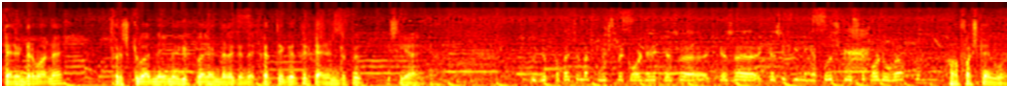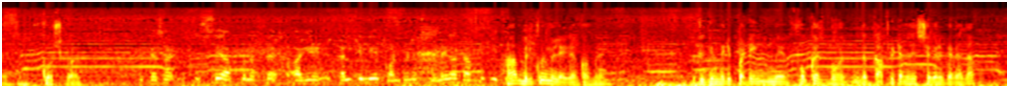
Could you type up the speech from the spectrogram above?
टेन हंड्रेड मारना है फिर उसके बाद नहीं मैंने ट्वेल्व हंड्रेड करते करते टेन हंड्रेड पे इसलिए आ गया। तो जब पता चला कोर्स रिकॉर्ड है कैसा कैसा कैसी फीलिंग है? फ़र्स्ट कोर्स रिकॉर्ड होगा आपका? हाँ फ़र्स्ट टाइम हुआ है कोस्ट गार्ड तो कैसा उससे आपको लगता है आगे कल के लिए कॉन्फिडेंस मिलेगा काफ़ी कि हाँ बिल्कुल मिलेगा कॉन्फिडेंट क्योंकि मेरी पटिंग में फोकस बहुत मतलब काफ़ी टाइम से स्ट्रगल कर रहा था।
